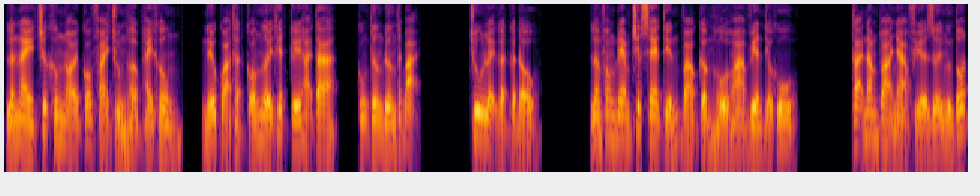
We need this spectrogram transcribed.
Lần này trước không nói có phải trùng hợp hay không, nếu quả thật có người thiết kế hại ta, cũng tương đương thất bại. Chu lệ gật gật đầu. Lâm phong đem chiếc xe tiến vào cẩm hồ hoa viên tiểu khu. Tại năm tòa nhà phía dưới ngừng tốt,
